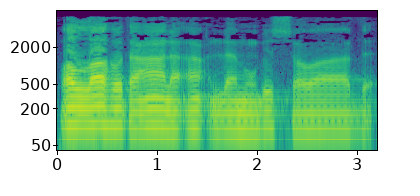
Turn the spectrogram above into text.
Wallahu taala a'lamu bis-shawab.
